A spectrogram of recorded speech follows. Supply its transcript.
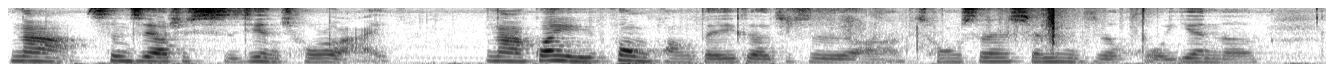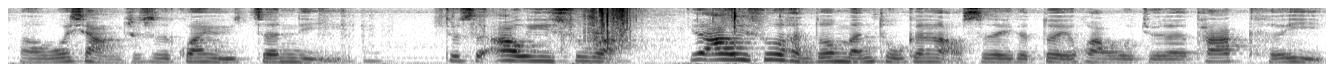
那甚至要去实践出来。那关于凤凰的一个就是呃重生生命的火焰呢，呃，我想就是关于真理，就是奥义书啊，因为奥义书很多门徒跟老师的一个对话，我觉得他可以。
